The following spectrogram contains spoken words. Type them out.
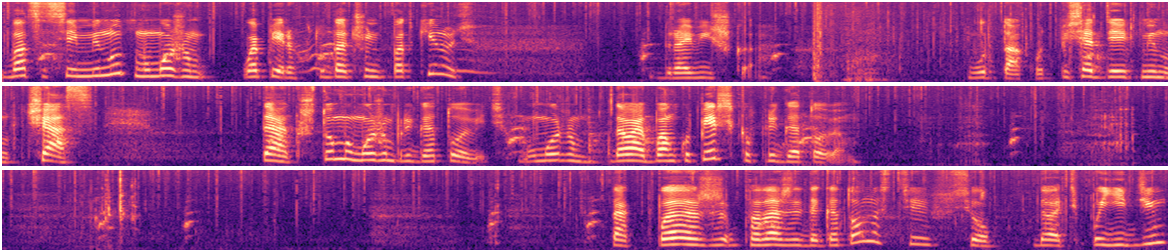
27 минут мы можем, во-первых, туда что-нибудь подкинуть. Дровишка. Вот так вот, 59 минут, час. Так, что мы можем приготовить? Мы можем... Давай банку персиков приготовим. Так, подож- подожди до готовности. Все, давайте поедим.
